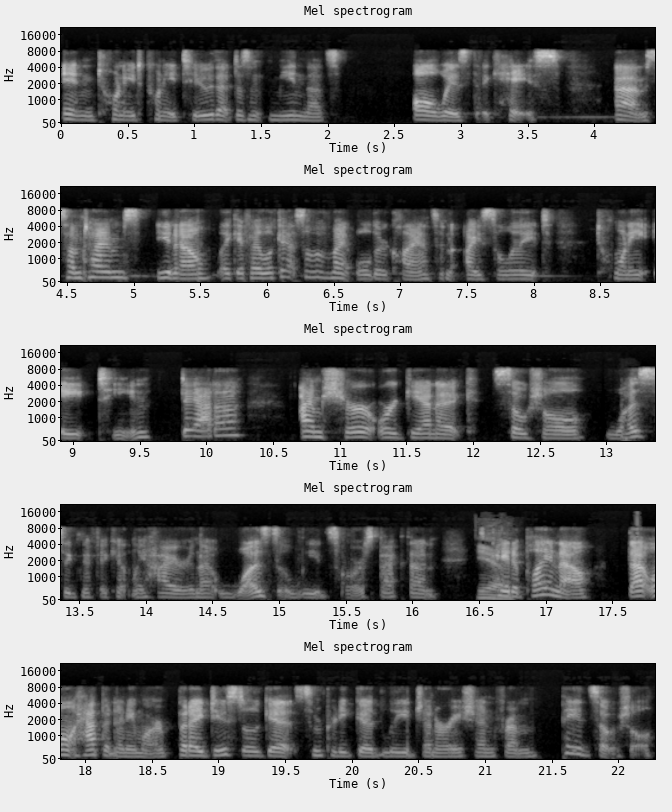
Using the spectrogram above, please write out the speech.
in 2022, that doesn't mean that's always the case. Um, sometimes, you know, like if I look at some of my older clients and isolate 2018 data, I'm sure organic social was significantly higher and that was a lead source back then. Yeah. Pay to play now. That won't happen anymore, but I do still get some pretty good lead generation from paid social.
